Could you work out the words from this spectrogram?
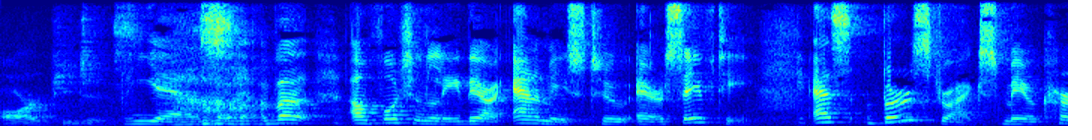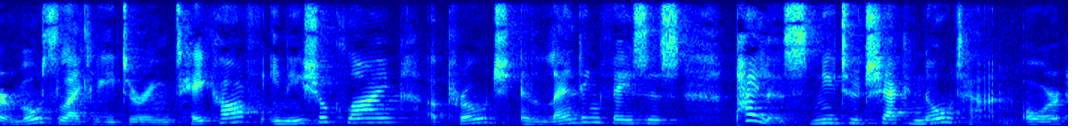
are pigeons. Yes, but unfortunately, they are enemies to air safety. As bird strikes may occur most likely during takeoff, initial climb, approach, and landing phases, pilots need to check NOTAM or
